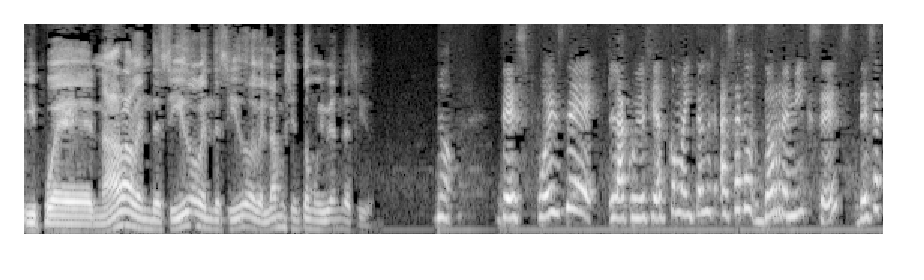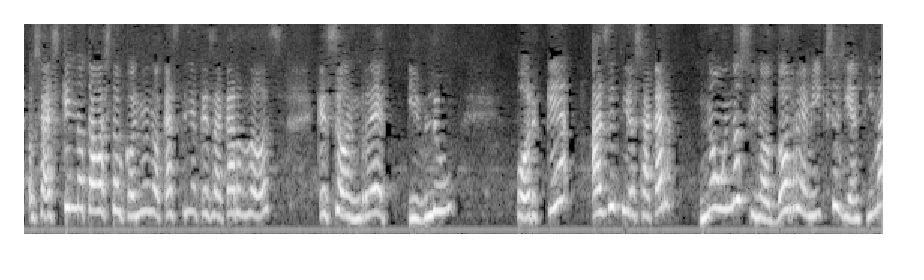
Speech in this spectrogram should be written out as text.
Y pues nada, bendecido, bendecido, de verdad me siento muy bendecido. No, después de la curiosidad con Maite, has sacado dos remixes. De esa, o sea, es que no te ha bastado con uno, que has tenido que sacar dos, que son Red y Blue. ¿Por qué has decidido sacar no uno, sino dos remixes y encima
